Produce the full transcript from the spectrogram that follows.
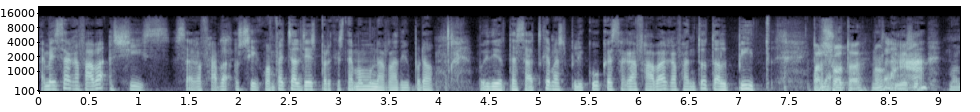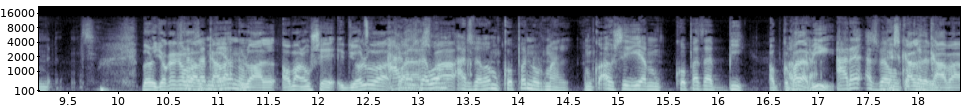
A més, s'agafava així. S'agafava... O sigui, quan faig el gest, perquè estem en una ràdio, però vull dir-te, saps que m'explico que s'agafava agafant tot el pit. Per Ja, sota, no? Clar, molt Sí. Bueno, jo crec que el o no? home, no ho sé. Jo, lo, Ara quan es es veu, va... amb, es veu amb copa normal, amb, o sigui, amb copa de vi. Amb copa de vi. Ara es veu és amb que copa el de vi. cava,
